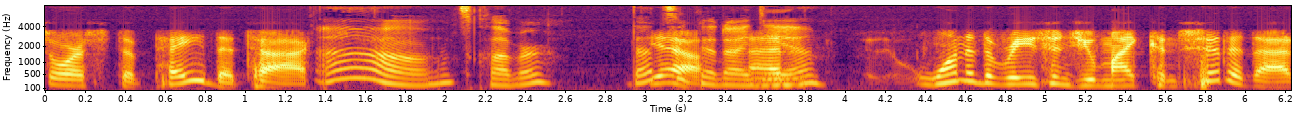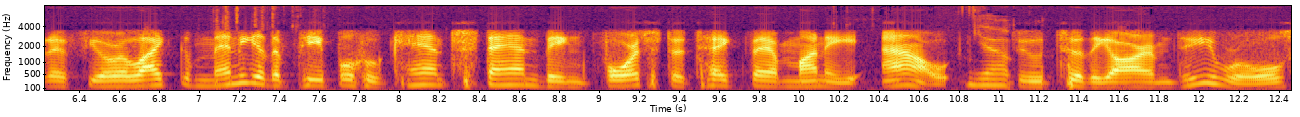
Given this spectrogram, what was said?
source to pay the tax. Oh, that's clever. That's yeah, a good idea. and one of the reasons you might consider that if you're like many of the people who can't stand being forced to take their money out Yep. due to the RMD rules,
